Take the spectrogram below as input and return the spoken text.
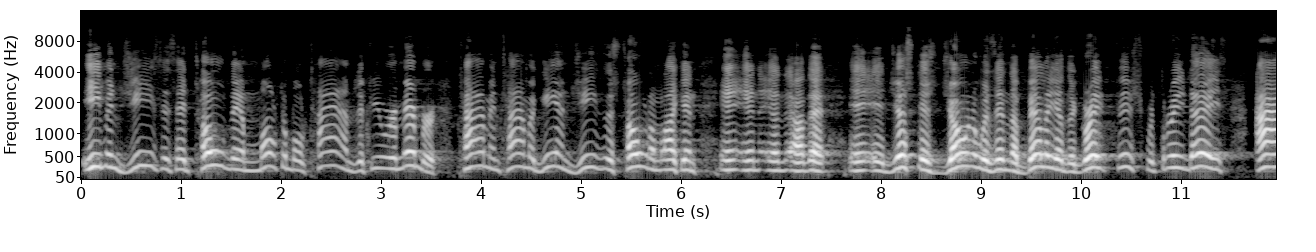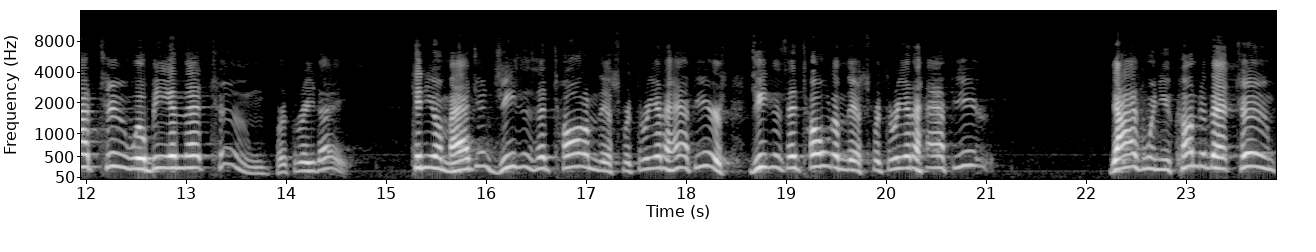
Even Jesus had told them multiple times, if you remember, time and time again, Jesus told them, like in, in, in, uh, that just as Jonah was in the belly of the great fish for three days, I too will be in that tomb for three days. Can you imagine? Jesus had taught them this for three and a half years. Jesus had told them this for three and a half years. Guys, when you come to that tomb,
